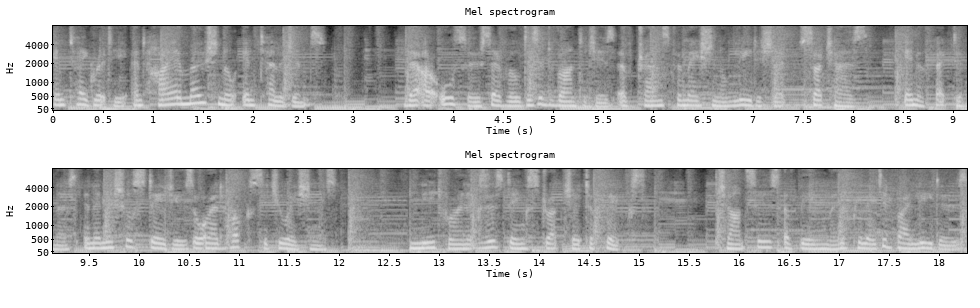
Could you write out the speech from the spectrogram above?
integrity and high emotional intelligence. There are also several disadvantages of transformational leadership such as ineffectiveness in initial stages or ad hoc situations, need for an existing structure to fix, chances of being manipulated by leaders,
